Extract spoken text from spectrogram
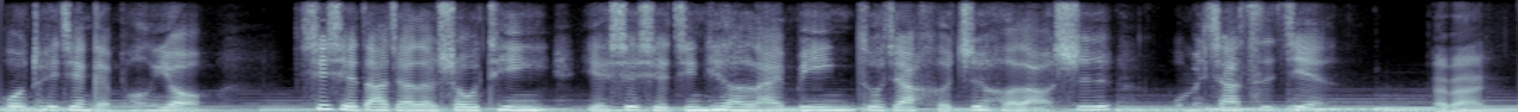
或推荐给朋友。谢谢大家的收听，也谢谢今天的来宾作家何志和老师。我们下次见，拜拜。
